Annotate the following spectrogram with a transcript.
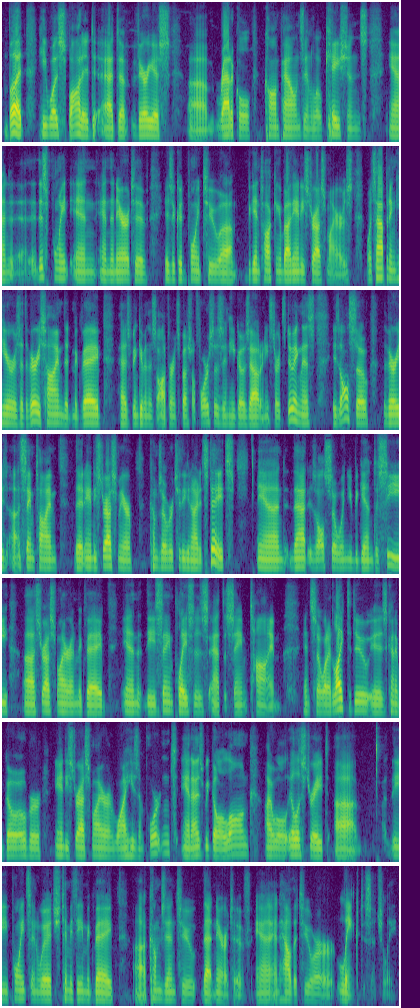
but he was spotted at uh, various uh, radical compounds and locations. And uh, this point in, in the narrative is a good point to uh, begin talking about Andy Strassmeir's. What's happening here is at the very time that McVeigh has been given this offer in special forces and he goes out and he starts doing this, is also the very uh, same time that Andy Strassmeir comes over to the United States and that is also when you begin to see uh, Strassmeir and McVeigh in the same places at the same time. And so, what I'd like to do is kind of go over Andy Strassmeir and why he's important. And as we go along, I will illustrate uh, the points in which Timothy McVeigh uh, comes into that narrative and, and how the two are linked essentially.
